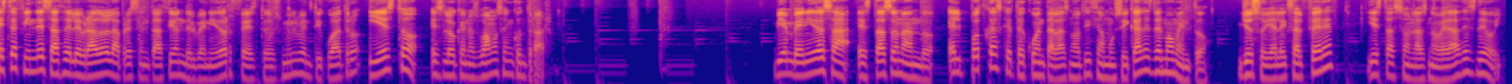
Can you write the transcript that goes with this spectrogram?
Este fin de se ha celebrado la presentación del Benidorm Fest 2024 y esto es lo que nos vamos a encontrar. Bienvenidos a Está Sonando, el podcast que te cuenta las noticias musicales del momento. Yo soy Alex Alférez y estas son las novedades de hoy.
